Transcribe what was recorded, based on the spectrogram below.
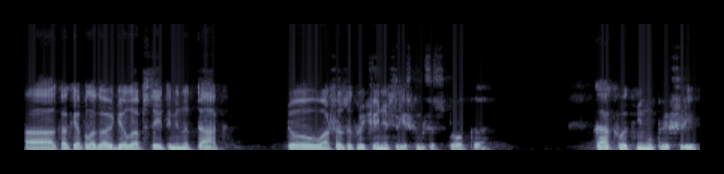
а, как я полагаю, дело обстоит именно так, то ваше заключение слишком жестоко. Как вы к нему пришли?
